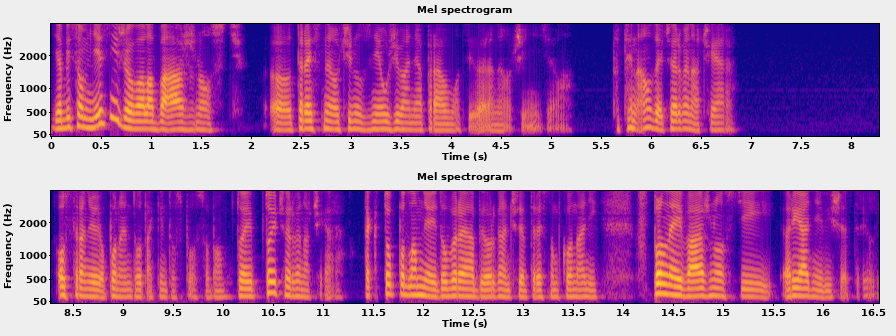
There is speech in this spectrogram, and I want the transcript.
ja by som neznižovala vážnosť uh, trestného činu zneužívania právomoci verejného činiteľa. To je naozaj červená čiara. Odstraňuje oponentov takýmto spôsobom. To je, to je červená čiara. Tak to podľa mňa je dobré, aby organičné v trestnom konaní v plnej vážnosti riadne vyšetrili.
